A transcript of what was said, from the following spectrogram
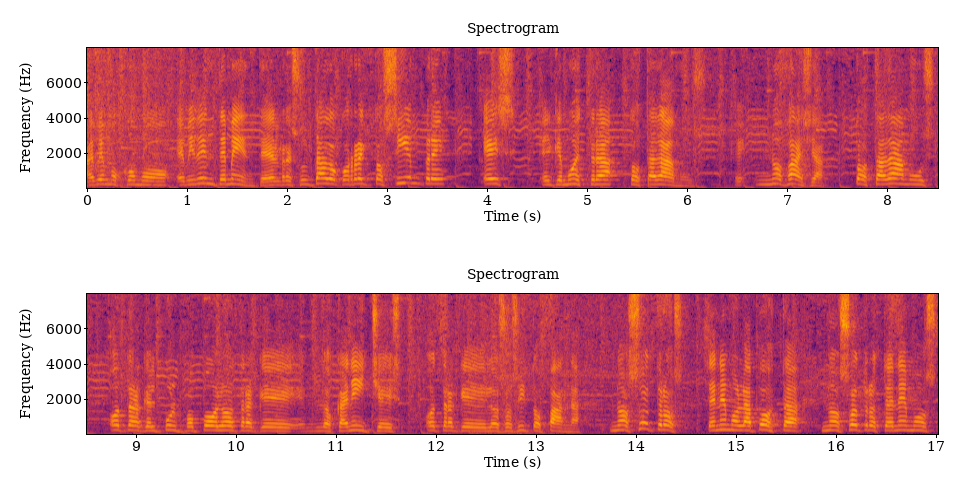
ahí vemos como evidentemente el resultado correcto siempre es el que muestra Tostadamus. Eh, no falla, Tostadamus, otra que el pulpo pol, otra que los caniches, otra que los ositos panda. Nosotros tenemos la posta, nosotros tenemos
